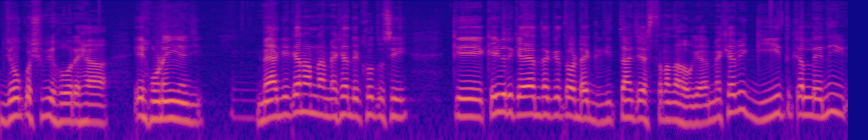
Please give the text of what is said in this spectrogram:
ਜੋ ਕੁਝ ਵੀ ਹੋ ਰਿਹਾ ਇਹ ਹੋਣਾ ਹੀ ਹੈ ਜੀ। ਮੈਂ ਅੱਗੇ ਕਹਿਣਾ ਹੁੰਦਾ ਮੈਂ ਕਿਹਾ ਦੇਖੋ ਤੁਸੀਂ ਕਿ ਕਈ ਵਾਰੀ ਕਹਿ ਜਾਂਦਾ ਕਿ ਤੁਹਾਡੇ ਗੀਤਾਂ 'ਚ ਇਸ ਤਰ੍ਹਾਂ ਦਾ ਹੋ ਗਿਆ। ਮੈਂ ਕਿਹਾ ਵੀ ਗੀਤ ਇਕੱਲੇ ਨਹੀਂ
